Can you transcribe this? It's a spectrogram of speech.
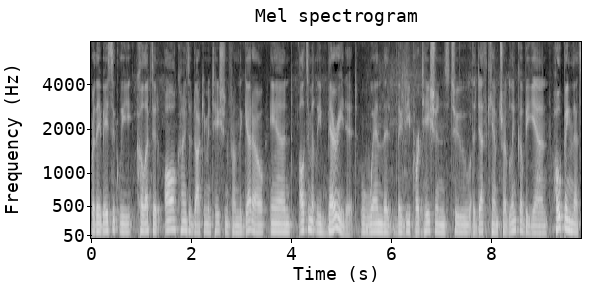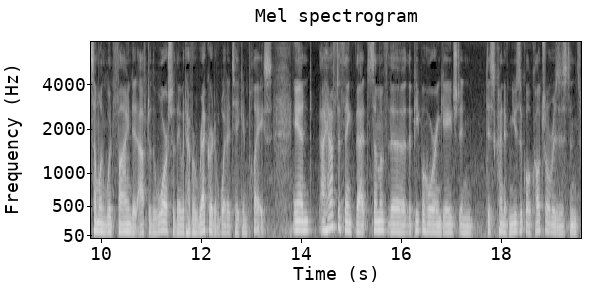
where they basically collected all kinds of documentation from the ghetto and ultimately buried it when the, the deportations to the death camp Treblinka began, hoping that someone would find it after the war so they would have a record of what had taken place. And I have to think that some of the, the people who were engaged in this kind of musical cultural resistance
